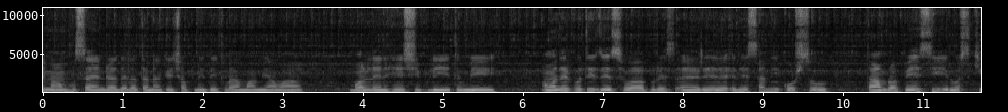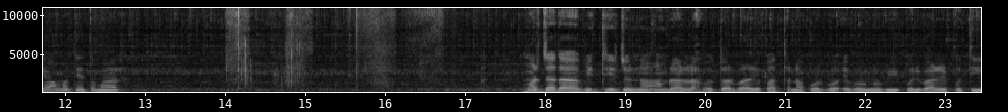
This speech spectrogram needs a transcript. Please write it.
ইমাম হুসাইন রাদেলা তানাকে স্বপ্নে দেখলাম। আমি আমার বললেন, হে শিবলি, তুমি আমাদের প্রতি যে সোয়াব রেসানি করছ, তা আমরা পেয়েছি। রোজ কিয়ামতে তোমার মর্যাদা বৃদ্ধির জন্য আমরা আল্লাহর দরবারে প্রার্থনা করব এবং নবী পরিবারের প্রতি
